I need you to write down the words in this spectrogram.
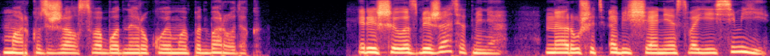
Маркус сжал свободной рукой мой подбородок. Решила сбежать от меня — нарушить обещание своей семьи.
